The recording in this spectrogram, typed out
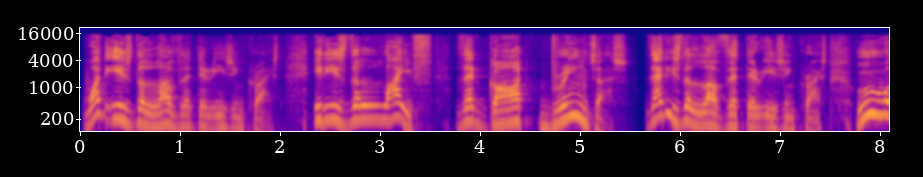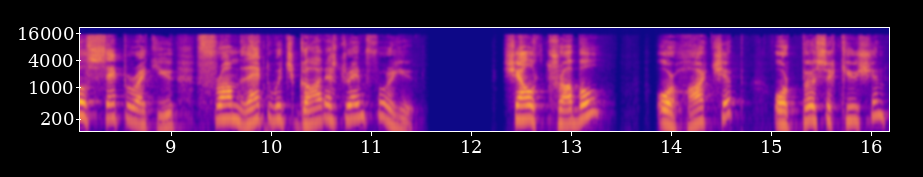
What is the love that there is in Christ? It is the life that God brings us. That is the love that there is in Christ. Who will separate you from that which God has dreamed for you? Shall trouble, or hardship, or persecution,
